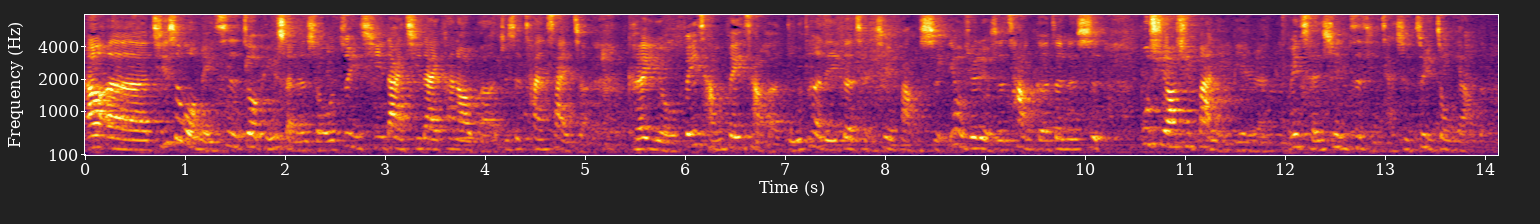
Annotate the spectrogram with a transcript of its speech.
然后呃，其实我每次做评审的时候，最期待期待看到呃，就是参赛者可以有非常非常呃独特的一个呈现方式。因为我觉得有时候唱歌真的是不需要去扮演别人，因为呈现自己才是最重要的。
